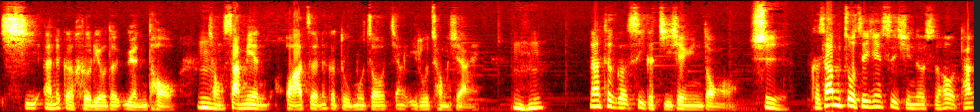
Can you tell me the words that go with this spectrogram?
西呃那个河流的源头，嗯、从上面划着那个独木舟，这样一路冲下来。嗯哼，那这个是一个极限运动哦。是，可是他们做这件事情的时候，他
